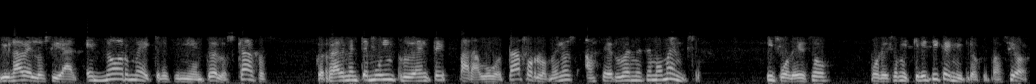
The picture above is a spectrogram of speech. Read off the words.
y una velocidad enorme de crecimiento de los casos. Fue realmente muy imprudente para Bogotá, por lo menos, hacerlo en ese momento. Y por eso, por eso mi crítica y mi preocupación.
